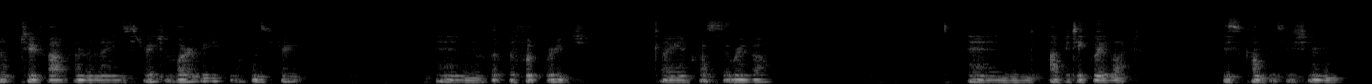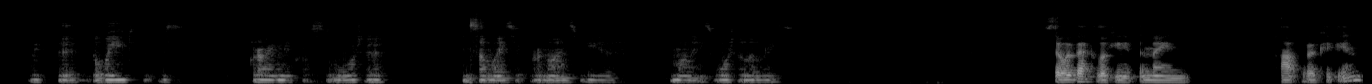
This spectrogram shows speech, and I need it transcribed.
not too far from the main street of Werribee, Watton Street. And we've got the footbridge going across the river. And I particularly liked this composition with the, the weed that was growing across the water. In some ways, it reminds me of Monet's water lilies. So we're back looking at the main artwork again,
